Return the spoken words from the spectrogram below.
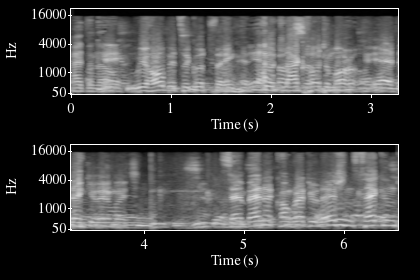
I don't Okay, know. we hope it's a good thing. Yeah, good luck also. for tomorrow. Yeah, thank you very much. Sam Bennett, congratulations, second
